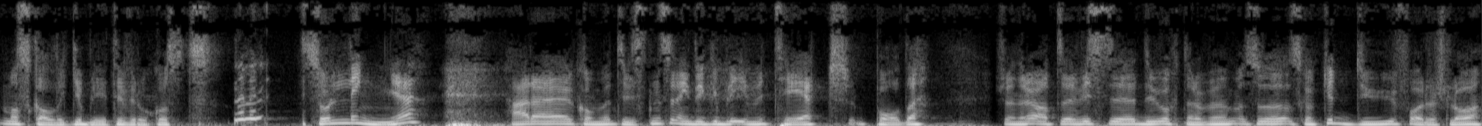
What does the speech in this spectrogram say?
man skal ikke bli til frokost. Nei, men Så lenge Her er- kommer tvisten. Så lenge du ikke blir invitert på det. Skjønner du? At eh, Hvis eh, du våkner opp, så skal ikke du foreslå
